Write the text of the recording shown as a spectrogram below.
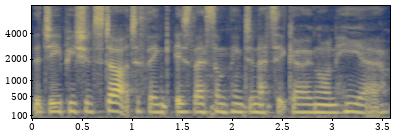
the GP should start to think is there something genetic going on here?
